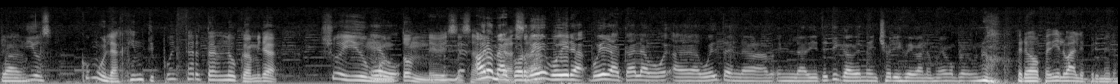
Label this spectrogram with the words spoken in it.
claro. Dios, ¿cómo la gente puede estar tan loca? Mira, yo he ido un Eu, montón de veces a Ahora la me plaza. acordé, voy a ir, a, voy a, ir acá a la, vu- a la vuelta en la, en la dietética, venden choris veganos, me voy a comprar uno. Pero pedí el vale primero,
